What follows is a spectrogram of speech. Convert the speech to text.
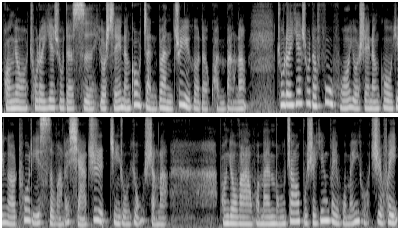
朋友，除了耶稣的死，有谁能够斩断罪恶的捆绑呢？除了耶稣的复活，有谁能够因而脱离死亡的辖制，进入永生呢？朋友啊，我们蒙召不是因为我们有智慧，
